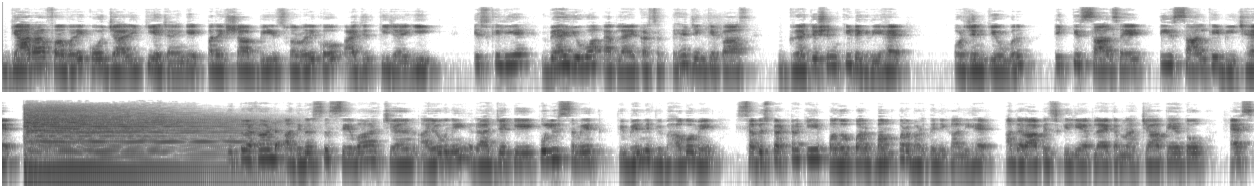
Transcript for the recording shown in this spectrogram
11 फरवरी को जारी किए जाएँगे। परीक्षा 20 फरवरी को आयोजित की जाएगी। इसके लिए वह युवा अप्लाई कर सकते हैं जिनके पास ग्रेजुएशन की डिग्री है और जिनकी उम्र 21 साल से 30 साल के बीच है। उत्तराखंड अधीनस्थ सेवा चयन आयोग ने राज्य के पुलिस समेत विभिन्न विभागों में सब इंस्पेक्टर के पदों पर बम्पर भर्ती निकाली है। अगर आप इसके लिए अप्लाई करना चाहते हैं तो S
